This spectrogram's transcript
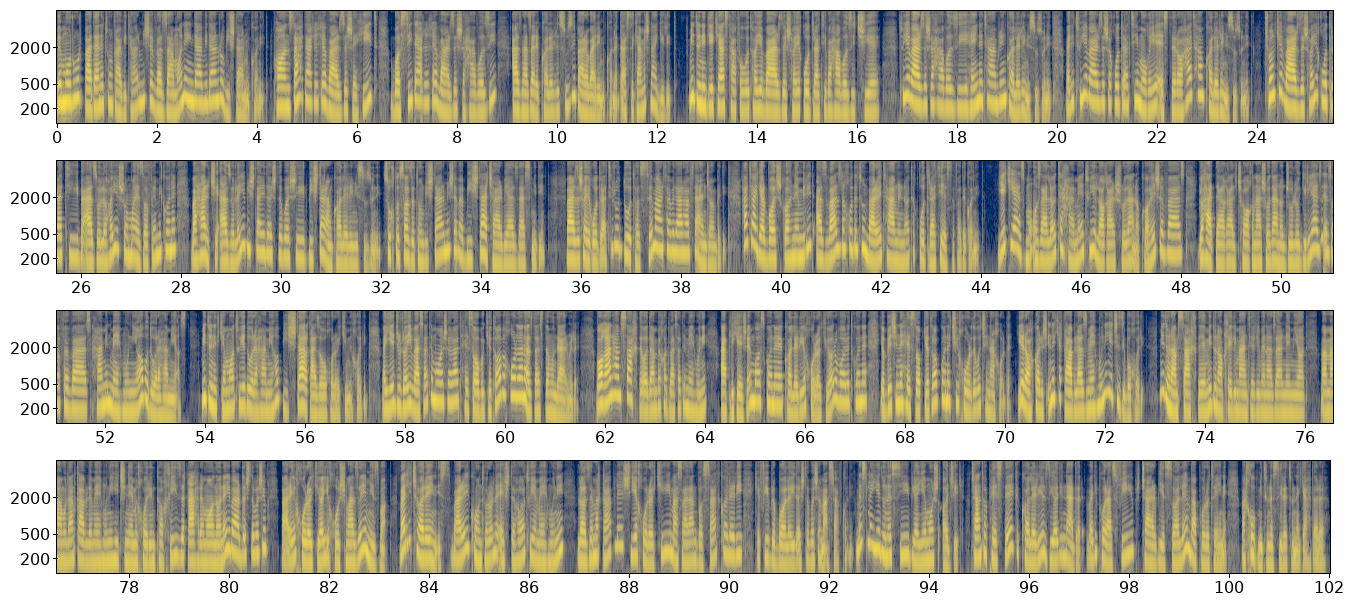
به مرور بدنتون قوی تر میشه و زمان این دویدن رو بیشتر می‌کنید. 15 دقیقه ورزش هیت با 30 دقیقه ورزش حوازی از نظر کالری سوزی برابری می‌کنه. دست کمش نگیرید. می‌دونید یکی از تفاوت‌های ورزش‌های قدرتی و حوازی چیه؟ توی ورزش حوازی حین تمرین کالری میسوزونید ولی توی ورزش قدرتی موقع استراحت هم کالری میسوزونید. چون که ورزش های قدرتی به عضله های شما اضافه می‌کنه و هرچی عضله بیشتری داشته باشید بیشتر هم کالری میسوزونید. سوخت و سازتون بیشتر میشه و بیشتر چربی از دست میدین. ورزش های قدرتی رو دو تا سه مرتبه در هفته انجام بدید. حتی اگر باشگاه نمیرید از وزن خودتون برای تمرینات قدرتی استفاده کنید. یکی از معضلات همه توی لاغر شدن و کاهش وزن یا حداقل چاق نشدن و جلوگیری از اضافه وزن همین مهمونیا و دور همی است. می‌دونید که ما توی دور همی ها بیشتر غذا و خوراکی می‌خوریم و یه جورایی وسط معاشرت حساب و کتاب خوردن از دستمون در میره. واقعا هم سخته آدم بخواد وسط مهمونی اپلیکیشن باز کنه، کالری خوراکی ها رو وارد کنه یا بشینه حساب کتاب کنه چی خورده و چی نخورده. یه راهکارش اینه که قبل از مهمونی یه چیزی بخورید. می‌دونم سخته، می‌دونم خیلی منطقی به نظر نمیاد و معمولا قبل مهمونی هیچی نمی‌خوریم تا خیز قهرمانانه ای برداشته باشیم برای خوراکی های خوشمزه میزبان. ولی چاره ای نیست. برای کنترل اشتها توی مهمونی لازم قبلش یه خوراکی مثلا با 100 کالری که فیبر بالایی داشته باشه مصرف کنید. مثل یه دونه سیب یا یه مشت آجیل. چند تا پسته که کالری زیادی نداره ولی پر از فیبر، چربی سالم و پروتئینه و خوب می‌تونه سیرتون نگه داره.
